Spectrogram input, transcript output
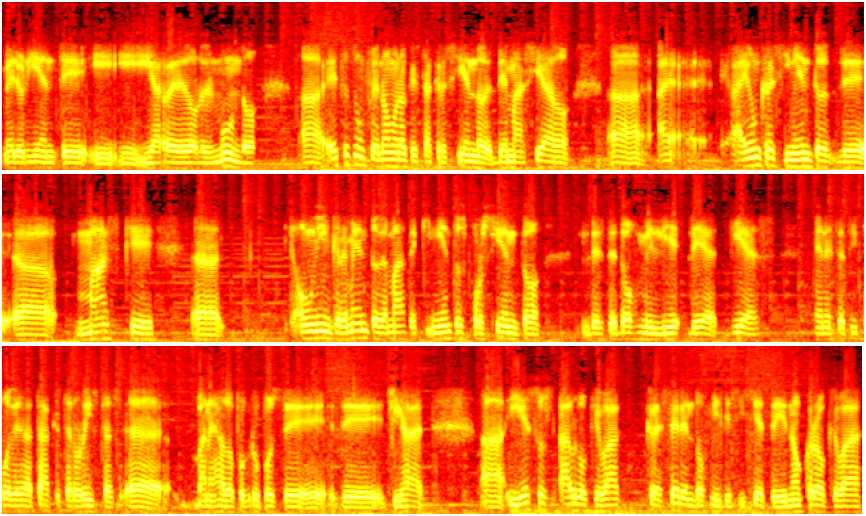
Medio Oriente y, alrededor del mundo. Uh, esto es un fenómeno que está creciendo demasiado. Uh, hay, un crecimiento de uh, más que un incremento de más de 500% desde 2010 en este tipo de ataques terroristas manejados por grupos de, de jihad. y eso es algo que va a crecer en 2017 y no creo que va a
